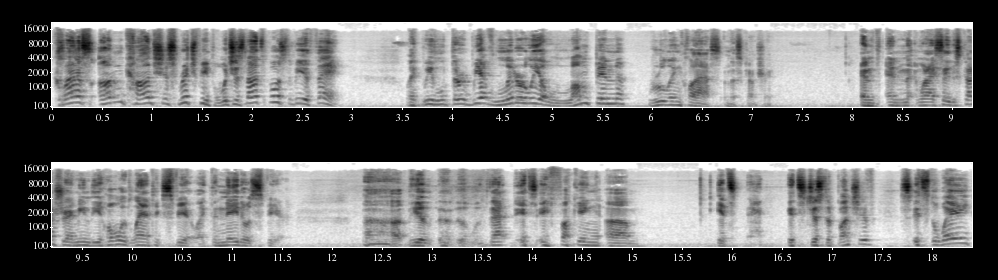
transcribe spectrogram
class unconscious rich people, which is not supposed to be a thing. Like we there, we have literally a lumpen ruling class in this country. And and when I say this country, I mean the whole Atlantic sphere, like the NATO sphere. Uh, the uh, that it's a fucking um, it's it's just a bunch of it's the way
